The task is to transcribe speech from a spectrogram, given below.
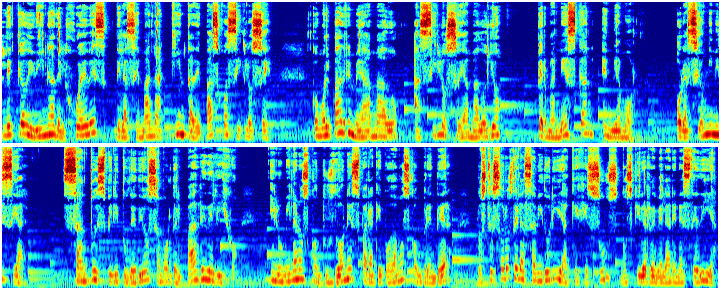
Lectio Divina del jueves de la semana quinta de Pascua siglo C. Como el Padre me ha amado, así los he amado yo. Permanezcan en mi amor. Oración inicial. Santo Espíritu de Dios, amor del Padre y del Hijo, ilumínanos con tus dones para que podamos comprender los tesoros de la sabiduría que Jesús nos quiere revelar en este día.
